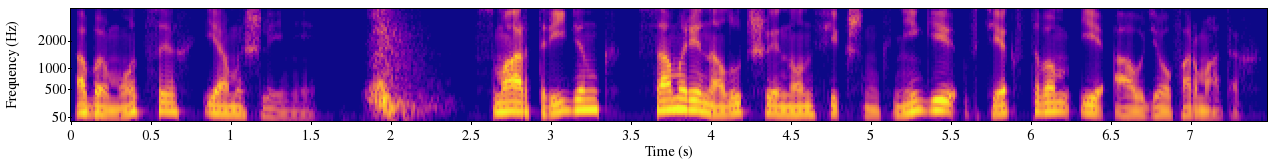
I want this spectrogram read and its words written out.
об эмоциях и о мышлении. Smart Reading – Summary на лучшие нон-фикшн книги в текстовом и аудиоформатах.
